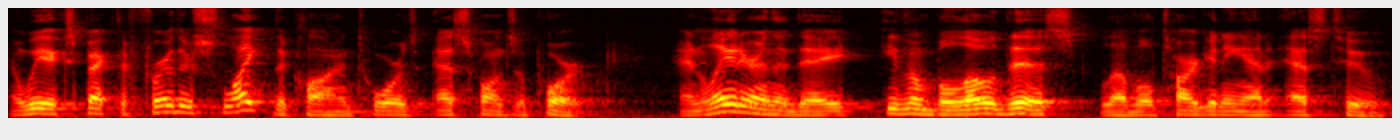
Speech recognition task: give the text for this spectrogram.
and we expect a further slight decline towards S1 support, and later in the day, even below this level targeting at S2.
